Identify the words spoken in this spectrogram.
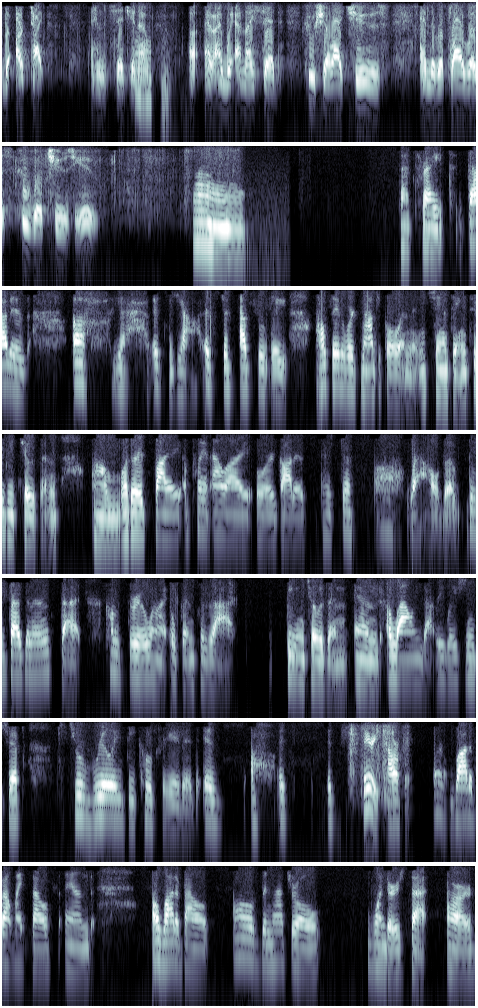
the archetype, and it said, you know, uh, and I and I said, who shall I choose? And the reply was, who will choose you? Mm. That's right. That is, oh yeah, it's yeah, it's just absolutely. I'll say the word magical and enchanting to be chosen, um, whether it's by a plant ally or a goddess. There's just oh wow, the the resonance that comes through when I open to that being chosen and allowing that relationship to really be co-created is oh, it's it's very powerful. Learn a lot about myself and a lot about all of the natural wonders that are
